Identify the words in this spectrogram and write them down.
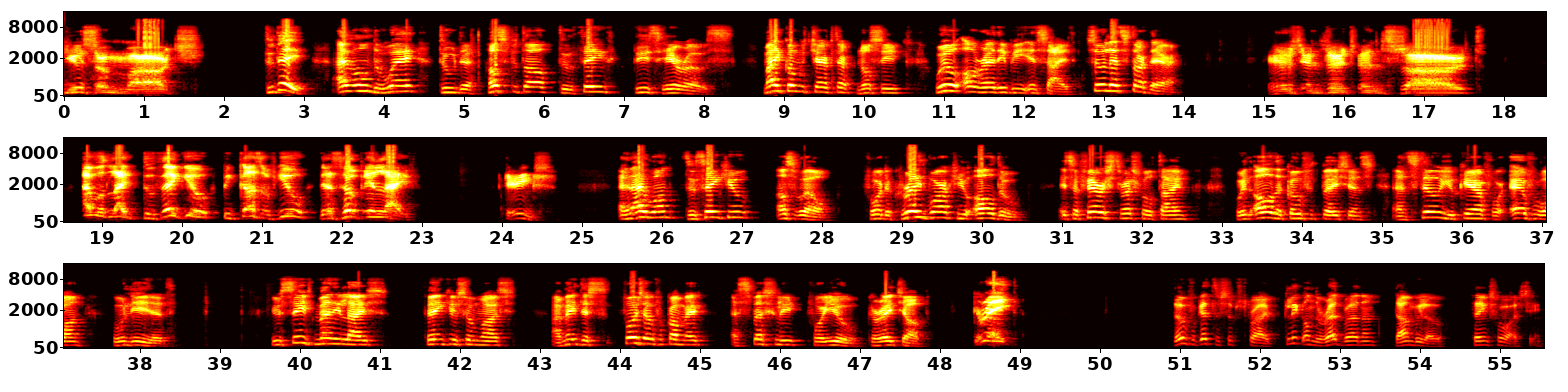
you so much. Today I'm on the way to the hospital to thank these heroes. My comic character Nossi will already be inside, so let's start there. He's indeed inside. I would like to thank you. Because of you, there's hope in life. Thanks. And I want to thank you as well for the great work you all do. It's a very stressful time with all the COVID patients and still you care for everyone who need it. You saved many lives. Thank you so much. I made this voiceover comic especially for you. Great job. Great! Don't forget to subscribe. Click on the red button down below. Thanks for watching.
